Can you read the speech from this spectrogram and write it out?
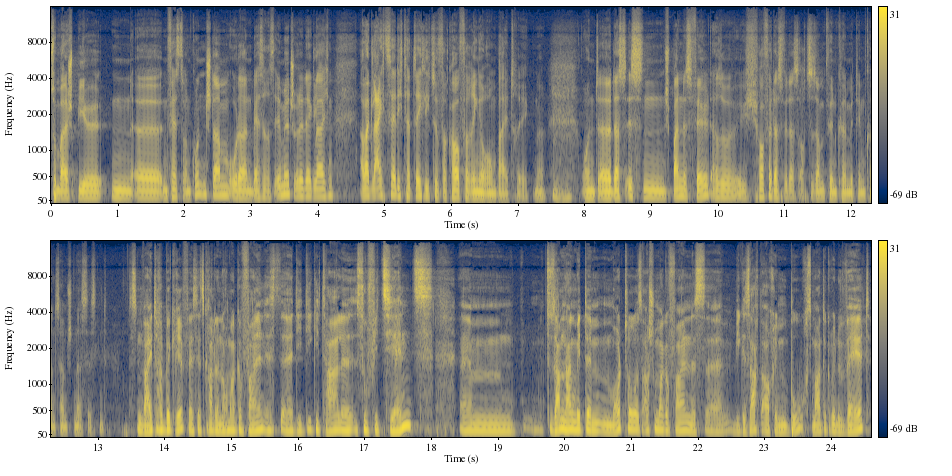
zum Beispiel einen, äh, einen, festeren Kundenstamm oder ein besseres Image oder dergleichen, aber gleichzeitig tatsächlich zur Verkaufsverringerung beiträgt. Ne? Mhm. Und äh, das ist ein spannendes Feld. Also ich hoffe, dass wir das auch zusammenführen können mit dem Consumption Assistant. Das ist ein weiterer Begriff, der jetzt gerade nochmal gefallen, ist äh, die digitale Suffizienz. Ähm, Zusammenhang mit dem Motto ist auch schon mal gefallen, ist, äh, wie gesagt, auch im Buch Smarte Grüne Welt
